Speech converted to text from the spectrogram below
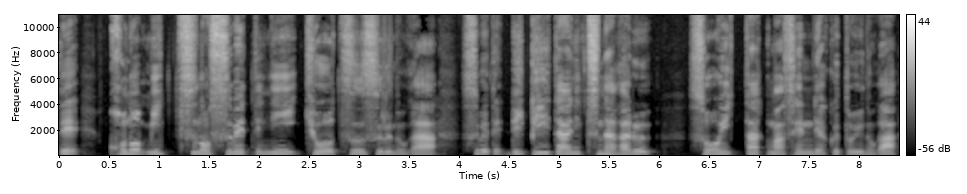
でこの3つの全てに共通するのが全てリピーターにつながるそういったまあ戦略というのが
